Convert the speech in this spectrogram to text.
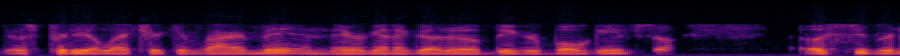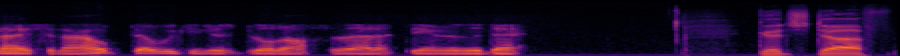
it was pretty electric environment, and they were going to go to a bigger bowl game. So it was super nice, and I hope that we can just build off of that at the end of the day. Good stuff.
